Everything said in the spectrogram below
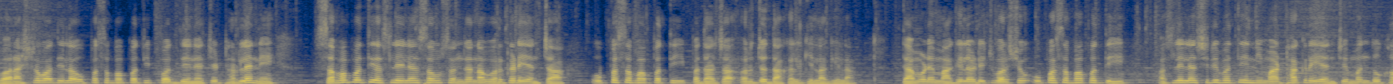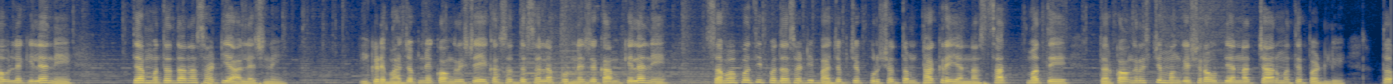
व राष्ट्रवादीला उपसभापती पद देण्याचे ठरल्याने सभापती असलेल्या सौ संजना वरकडे यांच्या उपसभापती पदाचा अर्ज दाखल केला गेला. त्यामुळे मागील अडीच वर्ष उपसभापती असलेल्या श्रीमती निमा ठाकरे यांचे मन दुखावले गेल्याने त्या मतदानासाठी आल्याच नाही. इकडे भाजपने काँग्रेसच्या एका सदस्याला फोडण्याचे काम केल्याने सभापती पदासाठी भाजपचे पुरुषोत्तम ठाकरे यांना सात मते तर काँग्रेसचे मंगेश राऊत यांना चार मते पडली. तर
